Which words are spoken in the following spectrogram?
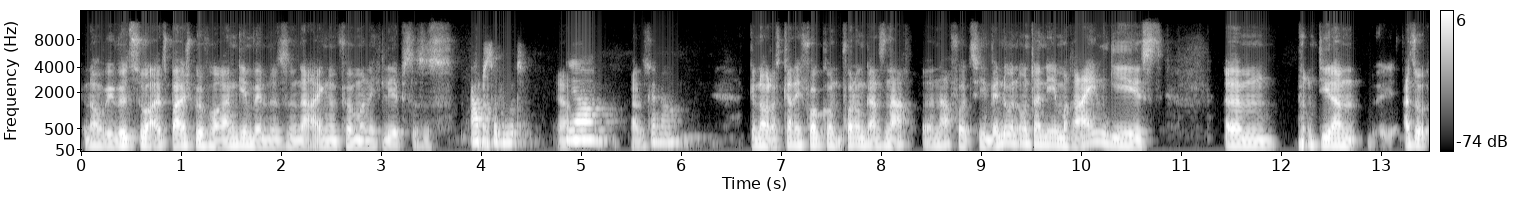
Genau, wie willst du als Beispiel vorangehen, wenn du es in der eigenen Firma nicht lebst? Das ist ne? absolut. Ja, ja genau. Genau, das kann ich voll, voll und ganz nach, äh, nachvollziehen. Wenn du in ein Unternehmen reingehst, ähm, die dann, also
